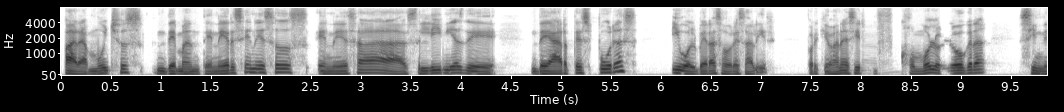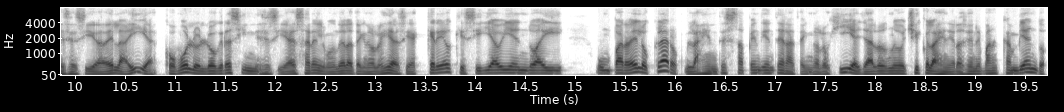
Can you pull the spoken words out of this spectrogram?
para muchos de mantenerse en, esos, en esas líneas de, de artes puras y volver a sobresalir, porque van a decir, ¿cómo lo logra sin necesidad de la IA? ¿Cómo lo logra sin necesidad de estar en el mundo de la tecnología? O sea, creo que sigue habiendo ahí un paralelo. Claro, la gente está pendiente de la tecnología, ya los nuevos chicos, las generaciones van cambiando,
